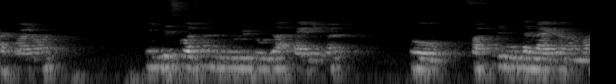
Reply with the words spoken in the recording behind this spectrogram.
5.1. In this question we will do the addition. So firstly light lighter number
